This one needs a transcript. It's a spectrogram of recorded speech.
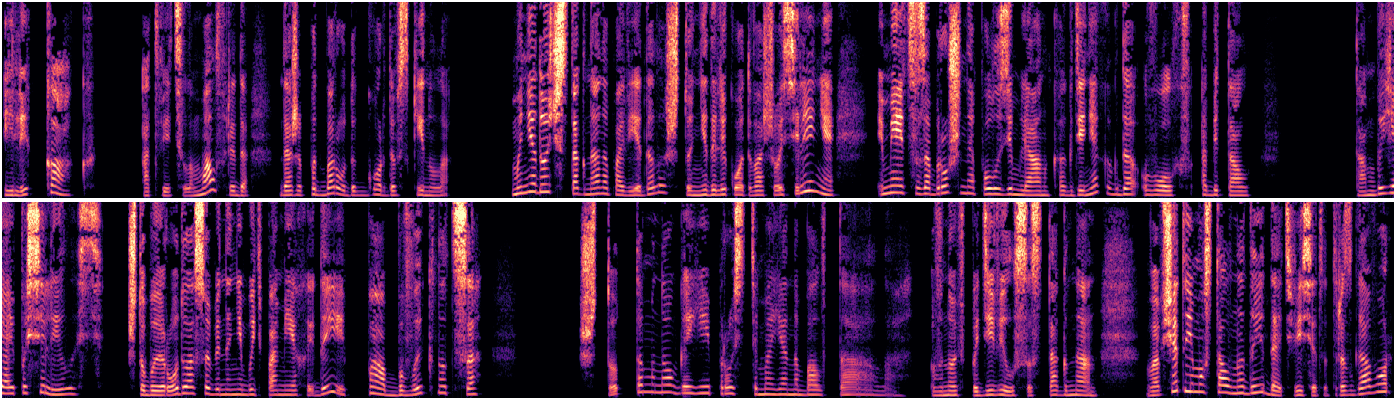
Или как? Ответила Малфреда, даже подбородок гордо вскинула. Мне дочь Стагнана поведала, что недалеко от вашего селения имеется заброшенная полуземлянка, где некогда Волхв обитал. Там бы я и поселилась, чтобы и роду особенно не быть помехой, да и пообвыкнуться. Что-то много ей простя моя наболтала. Вновь подивился Стагнан. Вообще-то ему стал надоедать весь этот разговор.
